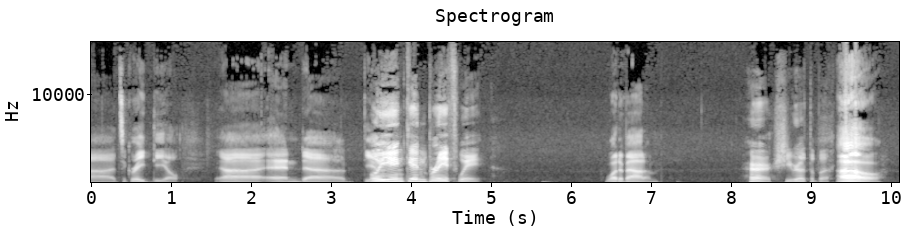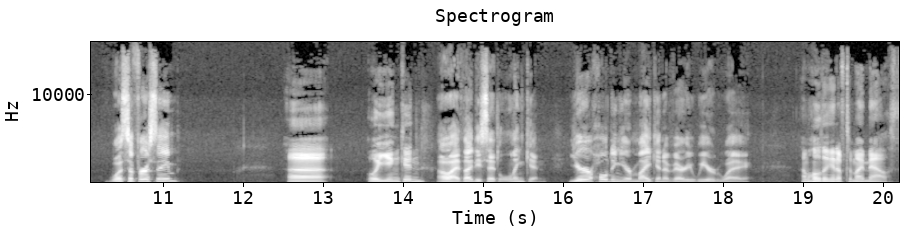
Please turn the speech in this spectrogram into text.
Uh, it's a great deal. Uh, and uh, yeah. Oyinkan Braithwaite. what about him? Her. She wrote the book. Oh, what's the first name? Uh, Oyinkan. Oh, I thought you said Lincoln. You're holding your mic in a very weird way. I'm holding it up to my mouth.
